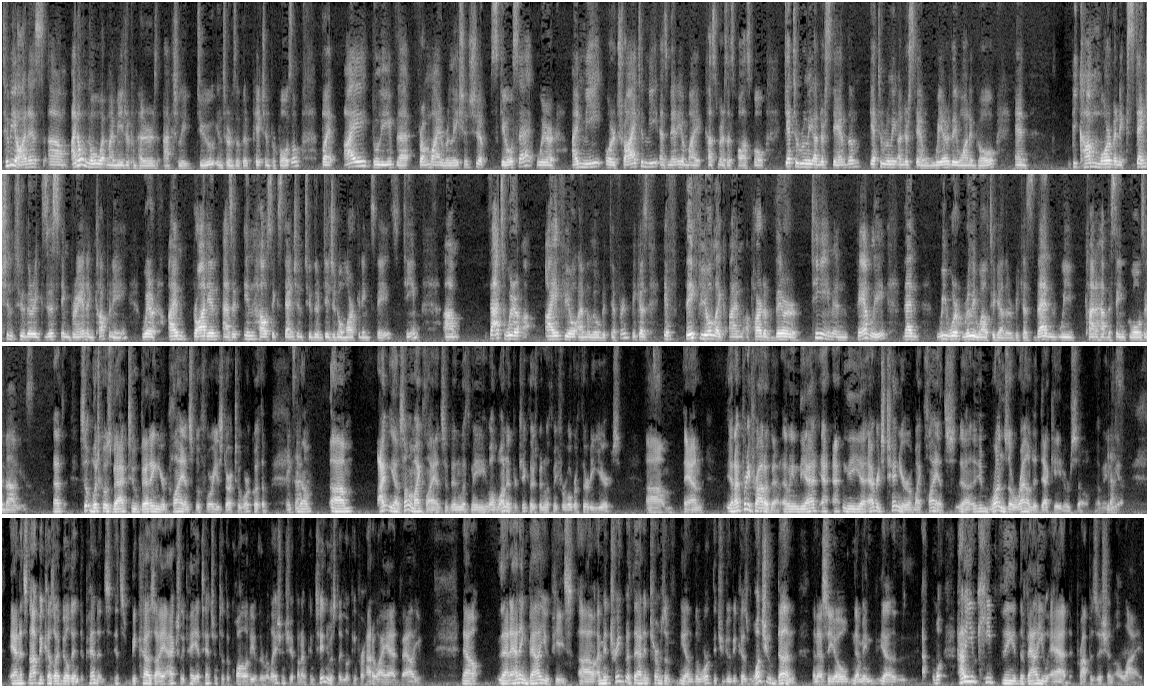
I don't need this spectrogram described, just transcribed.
to be honest, um, I don't know what my major competitors actually do in terms of their pitch and proposal. But I believe that from my relationship skill set, where I meet or try to meet as many of my customers as possible, get to really understand them, get to really understand where they want to go, and become more of an extension to their existing brand and company where I'm brought in as an in-house extension to their digital marketing space team. Um, that's where I feel I'm a little bit different because if they feel like I'm a part of their team and family, then we work really well together because then we kind of have the same goals and values. That, so, which goes back to vetting your clients before you start to work with them. Exactly. You know, um, I, you know, some of my clients have been with me. Well, one in particular has been with me for over 30 years, um, and and I'm pretty proud of that. I mean, the the uh, average tenure of my clients uh, runs around a decade or so. I mean, yes. yeah. and it's not because I build independence; it's because I actually pay attention to the quality of the relationship, and I'm continuously looking for how do I add value. Now, that adding value piece, uh, I'm intrigued with that in terms of you know the work that you do because once you've done an SEO, I mean, yeah. Know, how do you keep the the value add proposition alive?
